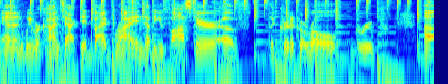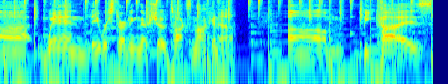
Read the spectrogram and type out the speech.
And we were contacted by Brian W. Foster of the Critical Role group uh, when they were starting their show Talks Machina um, because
